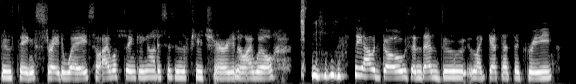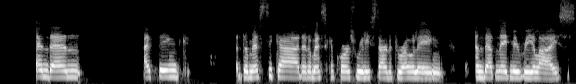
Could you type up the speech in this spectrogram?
do things straight away. So I was thinking, oh, this is in the future. You know, I will see how it goes and then do like get that degree. And then I think Domestika, the Domestika course really started rolling. And that made me realize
